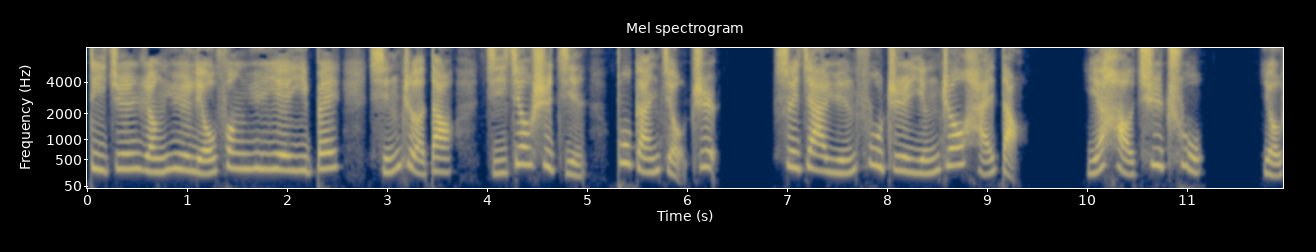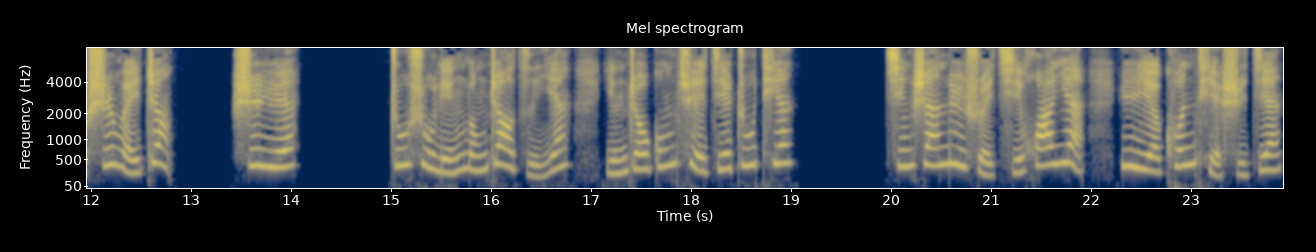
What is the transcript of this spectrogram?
帝君仍欲留凤玉液一杯。行者道：“急救是紧，不敢久滞。”遂驾云复至瀛洲海岛。也好去处，有诗为证。诗曰：“朱树玲珑照紫烟，瀛洲宫阙接诸天。青山绿水齐花艳，玉叶昆铁石坚。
